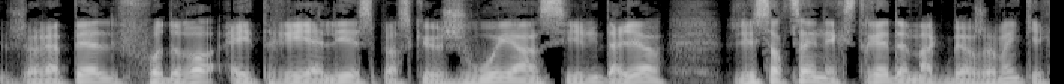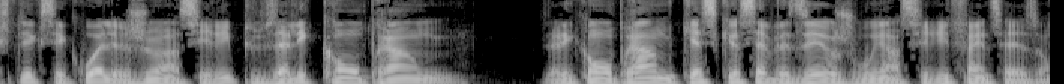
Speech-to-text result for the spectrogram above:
Je rappelle, il faudra être réaliste parce que jouer en série. D'ailleurs, j'ai sorti un extrait de Marc Bergevin qui explique c'est quoi le jeu en série, puis vous allez comprendre. Vous allez comprendre qu'est-ce que ça veut dire jouer en série de fin de saison.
